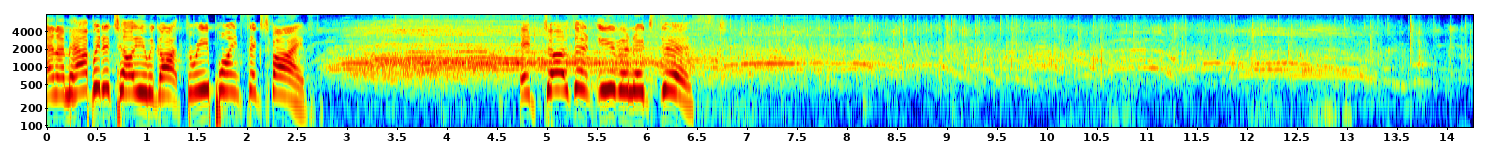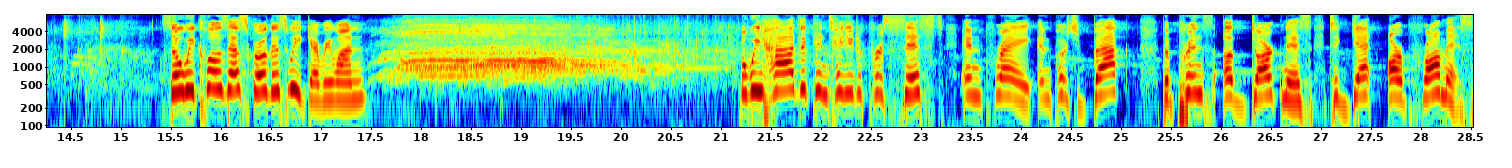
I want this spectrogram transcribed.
And I'm happy to tell you we got 3.65. It doesn't even exist. So we close escrow this week, everyone. But we had to continue to persist and pray and push back the prince of darkness to get our promise.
